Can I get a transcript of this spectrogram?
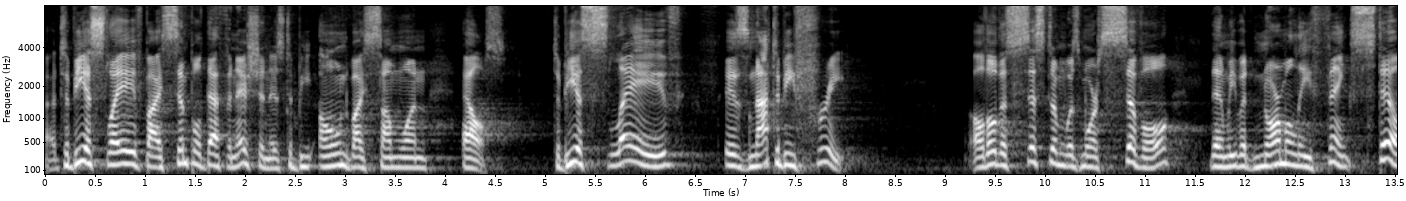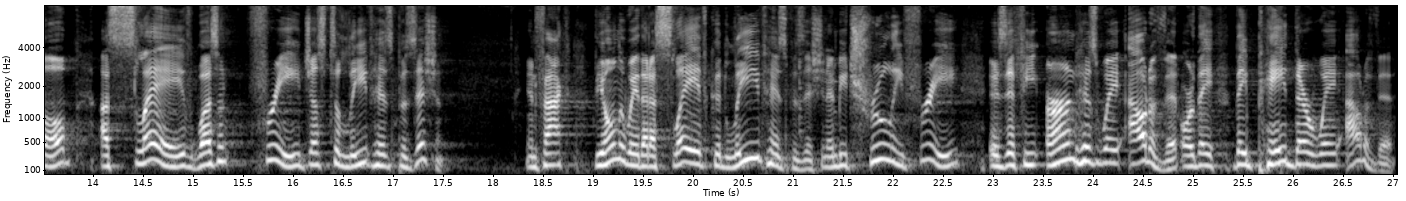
Uh, to be a slave, by simple definition, is to be owned by someone else. To be a slave is not to be free. Although the system was more civil than we would normally think, still, a slave wasn't free just to leave his position. In fact, the only way that a slave could leave his position and be truly free is if he earned his way out of it or they, they paid their way out of it.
